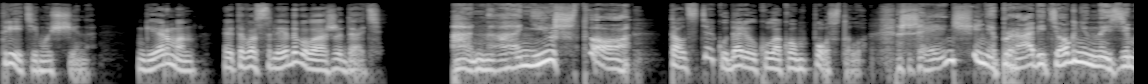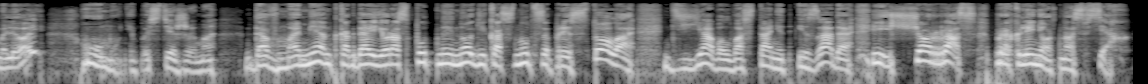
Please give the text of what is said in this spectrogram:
третий мужчина. Герман, этого следовало ожидать. «Она ничто!» Толстяк ударил кулаком по столу. «Женщине править огненной землей? Уму непостижимо. Да в момент, когда ее распутные ноги коснутся престола, дьявол восстанет из ада и еще раз проклянет нас всех!»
